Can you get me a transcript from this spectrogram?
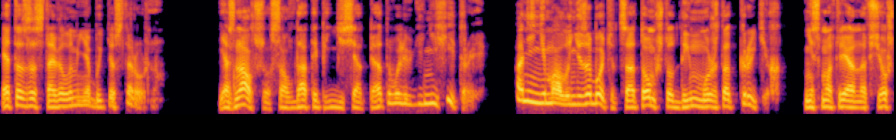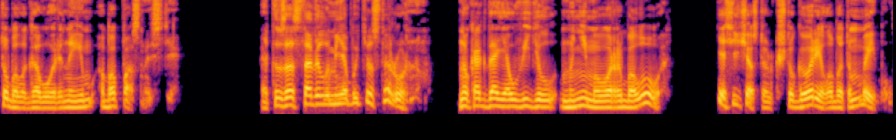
Это заставило меня быть осторожным. Я знал, что солдаты 55-го люди нехитрые. Они немало не заботятся о том, что дым может открыть их, несмотря на все, что было говорено им об опасности. Это заставило меня быть осторожным. Но когда я увидел мнимого рыболова, я сейчас только что говорил об этом Мейбл,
